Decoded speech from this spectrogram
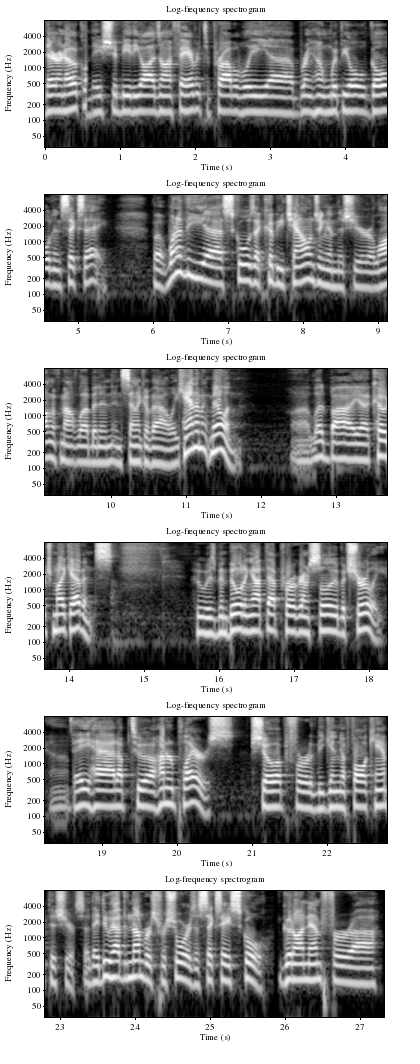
They're in Oakland. They should be the odds on favorite to probably uh, bring home WPIAL gold in 6A. But one of the uh, schools that could be challenging them this year, along with Mount Lebanon and Seneca Valley, Canon McMillan, uh, led by uh, Coach Mike Evans, who has been building out that program slowly but surely. Uh, they had up to 100 players show up for the beginning of fall camp this year. So they do have the numbers for sure as a 6A school. Good on them for uh,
